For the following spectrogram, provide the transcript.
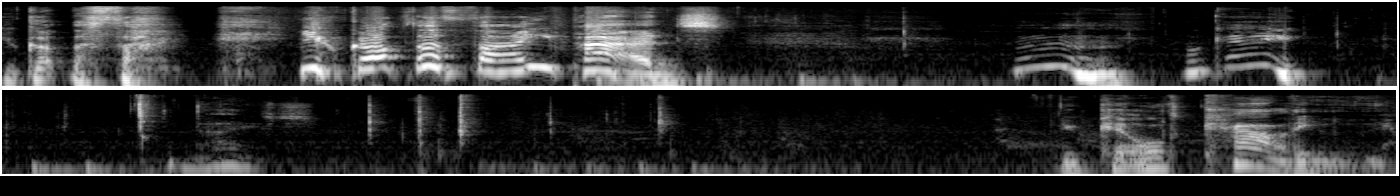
You got the thigh. You got the thigh pads. Hmm. Okay. Nice. You killed Callie.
